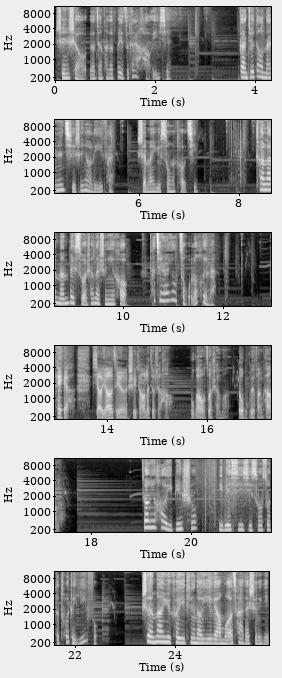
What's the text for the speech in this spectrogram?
伸手要将他的被子盖好一些。感觉到男人起身要离开，沈曼玉松了口气。传来门被锁上的声音后，他竟然又走了回来。哎呀，小妖精睡着了就是好，不管我做什么都不会反抗了。张云浩一边说，一边悉悉嗦嗦的脱着衣服。沈曼玉可以听到衣料摩擦的声音。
